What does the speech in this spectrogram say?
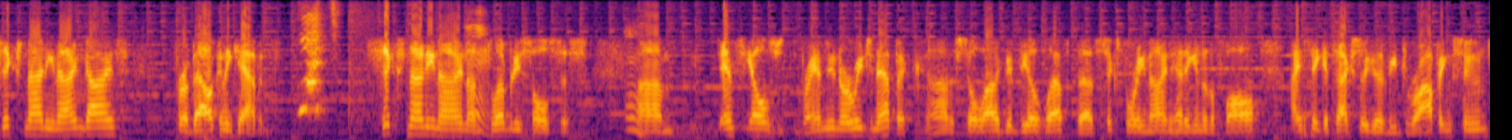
six ninety nine, guys, for a balcony cabin. What? Six ninety nine on Celebrity Solstice. Um, NCL's brand new Norwegian Epic. Uh, there's still a lot of good deals left. Uh, Six forty nine heading into the fall. I think it's actually going to be dropping soon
